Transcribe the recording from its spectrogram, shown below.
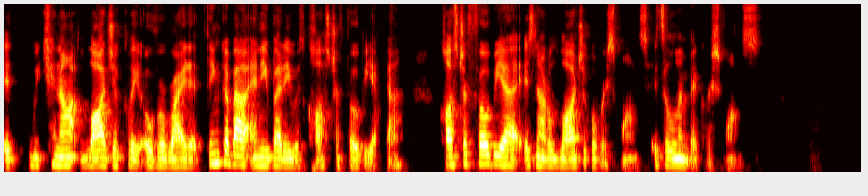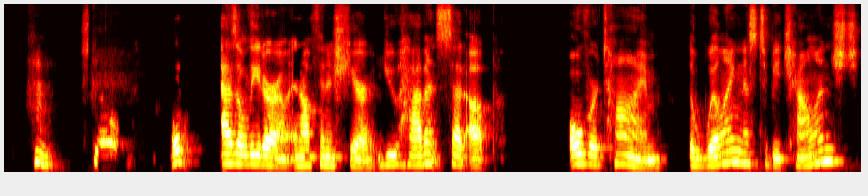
it, we cannot logically override it. Think about anybody with claustrophobia. Claustrophobia is not a logical response, it's a limbic response. Hmm. So, as a leader, and I'll finish here, you haven't set up over time the willingness to be challenged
